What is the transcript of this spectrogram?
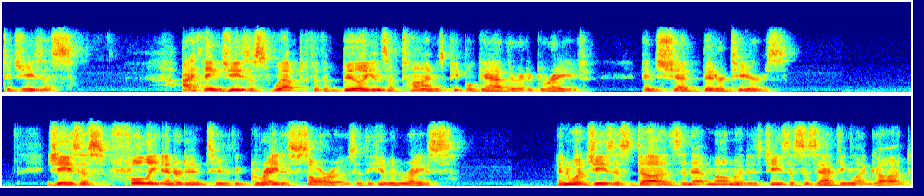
to Jesus? I think Jesus wept for the billions of times people gather at a grave and shed bitter tears. Jesus fully entered into the greatest sorrows of the human race. And what Jesus does in that moment is Jesus is acting like God.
